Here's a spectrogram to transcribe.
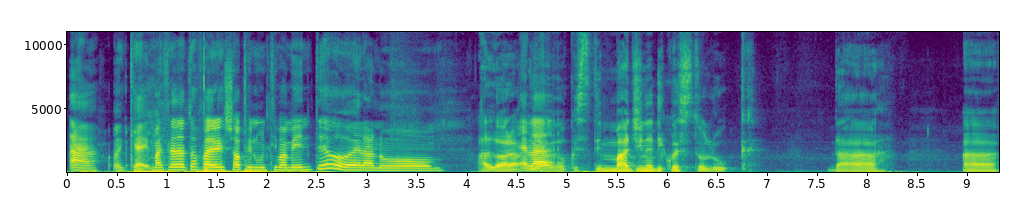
Ah, ok. Ma sei andato a fare shopping ultimamente o erano... allora, È io avevo questa immagine di questo look da, eh,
